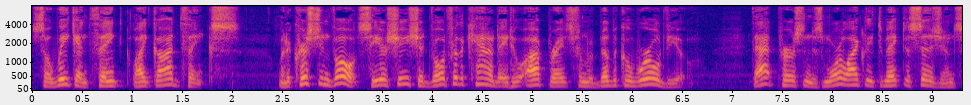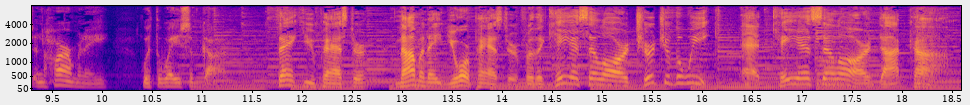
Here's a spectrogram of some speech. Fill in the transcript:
so we can think like God thinks. When a Christian votes, he or she should vote for the candidate who operates from a biblical worldview. That person is more likely to make decisions in harmony with the ways of God. Thank you, Pastor. Nominate your pastor for the KSLR Church of the Week at kslr.com.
